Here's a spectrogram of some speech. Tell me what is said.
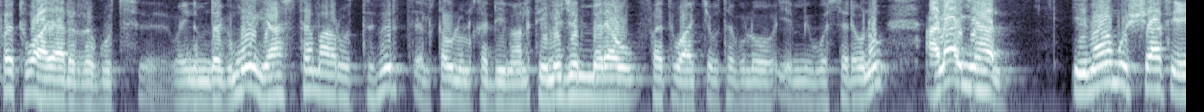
ፈትዋ ያደረጉት ወይንም ደግሞ ያስተማሩት ትምህርት አልቀውሉል ቀዲም ማለት የመጀመሪያው ፈትዋቸው ተብሎ የሚወሰደው ነው። አላ ይሃል ኢማሙ ሻፊዒ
